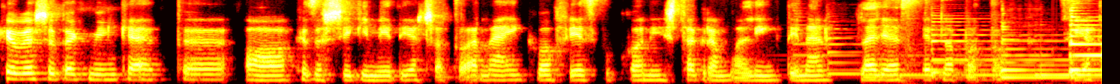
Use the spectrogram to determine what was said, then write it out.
kövessetek minket a közösségi média csatornáinkon, Facebookon, Instagramon, LinkedIn-en. Legyen szép napotok! Sziasztok!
